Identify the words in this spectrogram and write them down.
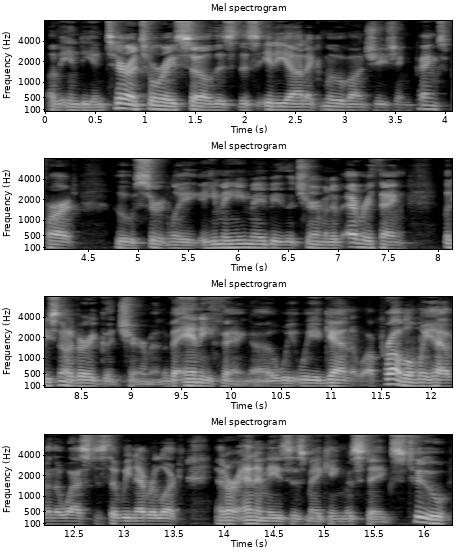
of Indian territory. So this this idiotic move on Xi Jinping's part, who certainly he may he may be the chairman of everything, but he's not a very good chairman of anything. Uh, we, we, again, a problem we have in the West is that we never look at our enemies as making mistakes too.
